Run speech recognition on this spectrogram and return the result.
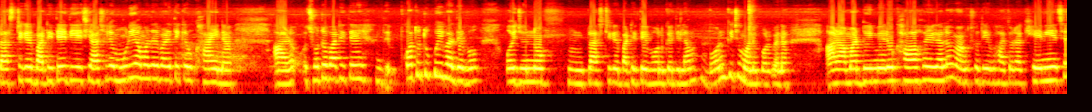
প্লাস্টিকের বাটিতেই দিয়েছি। আসলে মুড়ি আমাদের বাড়িতে কেউ খায় না। আর ছোট বাটিতে কতটুকুই বা দেবো? ওই জন্য প্লাস্টিকের বাটিতেই বোনকে দিলাম। বোন কিছু মনে করবে না। আর আমার দুই মেয়েরও খাওয়া হয়ে গেল। মাংস দিয়ে ভাত ওরা খেয়ে নিয়েছে।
